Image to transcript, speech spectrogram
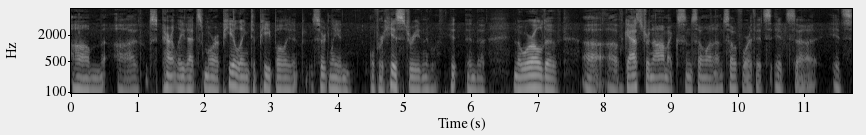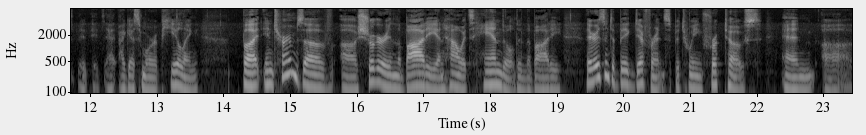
Um, uh, apparently, that's more appealing to people, certainly in over history in the in the in the world of uh, of gastronomics and so on and so forth. It's it's uh, it's it, it's I guess more appealing. But in terms of uh, sugar in the body and how it's handled in the body, there isn't a big difference between fructose and uh,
